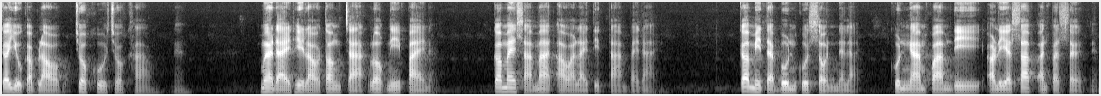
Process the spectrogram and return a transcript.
ก็อยู่กับเราชั่วคู่ชั่วคราวนะเมื่อใดที่เราต้องจากโลกนี้ไปเนี่ยก็ไม่สามารถเอาอะไรติดตามไปได้ ก็มีแต่บุญกุศลนี่แหละ คุณงามความดีอริยทรัพย์อันประเสริฐเนี่ย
